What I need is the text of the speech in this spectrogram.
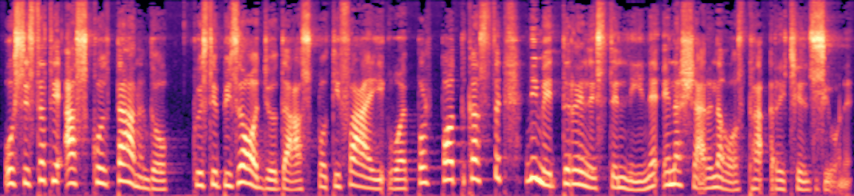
o se state ascoltando questo episodio da Spotify o Apple Podcast di mettere le stelline e lasciare la vostra recensione.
